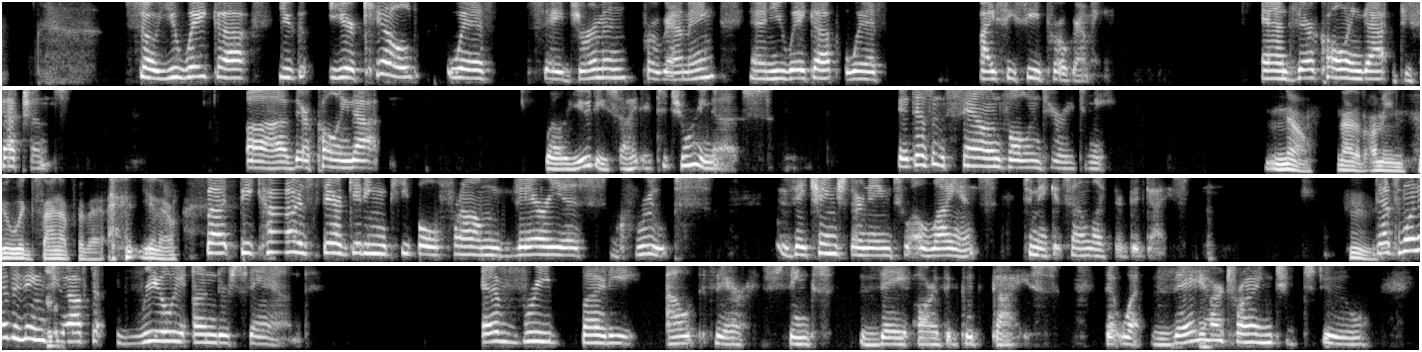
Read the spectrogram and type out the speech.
So you wake up, you you're killed with say German programming, and you wake up with ICC programming. And they're calling that defections. Uh, they're calling that, well, you decided to join us. It doesn't sound voluntary to me. No, not at all. i mean who would sign up for that you know but because they're getting people from various groups they changed their name to alliance to make it sound like they're good guys hmm. that's one of the things you have to really understand everybody out there thinks they are the good guys that what they are trying to do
